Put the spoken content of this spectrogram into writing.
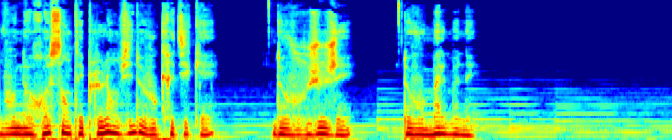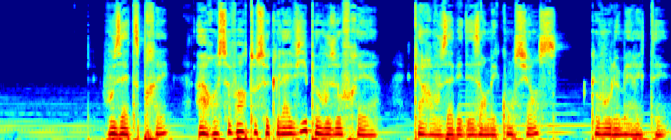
Vous ne ressentez plus l'envie de vous critiquer, de vous juger, de vous malmener. Vous êtes prêt à recevoir tout ce que la vie peut vous offrir, car vous avez désormais conscience que vous le méritez.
